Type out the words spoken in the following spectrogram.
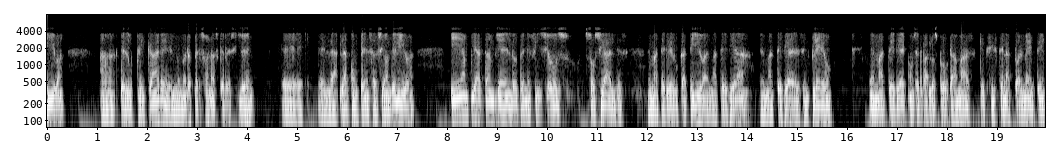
IVA, ah, de duplicar el número de personas que reciben eh, la, compensación del IVA y ampliar también los beneficios sociales en materia educativa, en materia, en materia de desempleo, en materia de conservar los programas que existen actualmente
